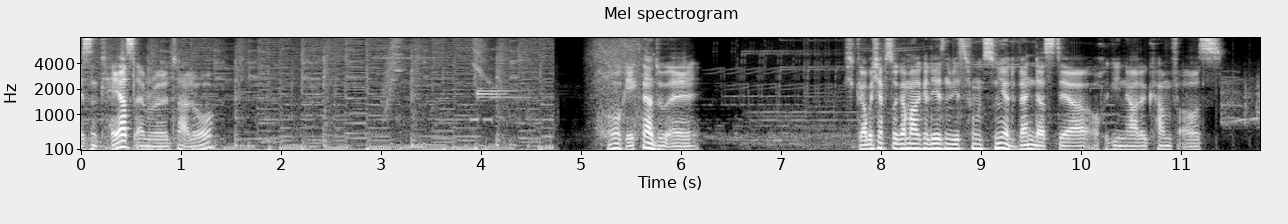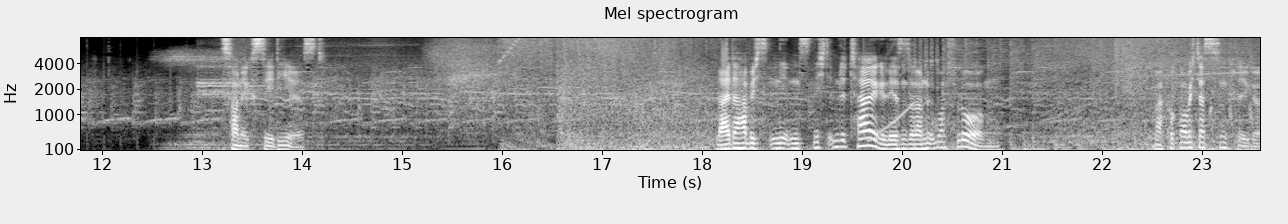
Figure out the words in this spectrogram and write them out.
Hier ist ein Chaos Emerald, hallo. Oh, Gegnerduell. Ich glaube, ich habe sogar mal gelesen, wie es funktioniert, wenn das der originale Kampf aus Sonic CD ist. Leider habe ich es nicht im Detail gelesen, sondern überflogen. Mal gucken, ob ich das hinkriege.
